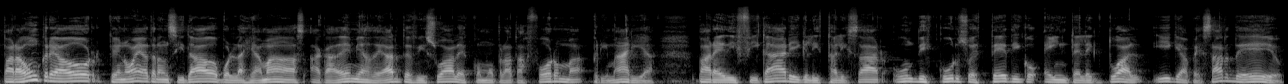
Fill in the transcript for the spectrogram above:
Para un creador que no haya transitado por las llamadas academias de artes visuales como plataforma primaria para edificar y cristalizar un discurso estético e intelectual y que a pesar de ello,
